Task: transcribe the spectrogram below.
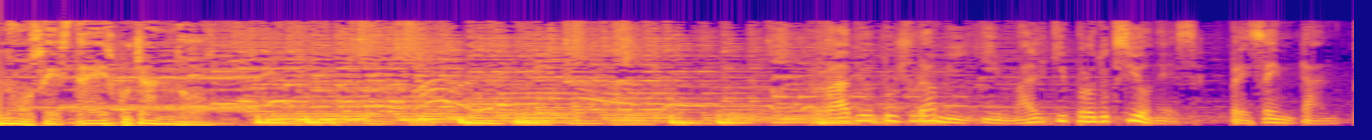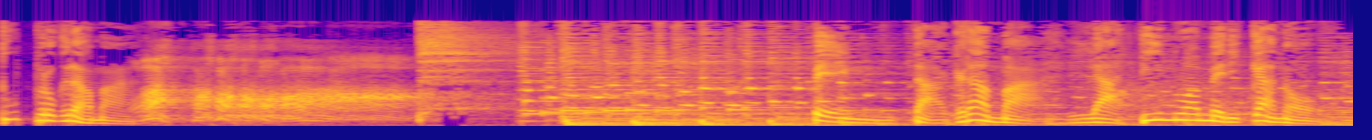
nos está escuchando. Radio Tushurami y Malki Producciones presentan tu programa. Pentagrama Latinoamericano.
